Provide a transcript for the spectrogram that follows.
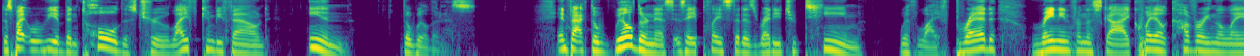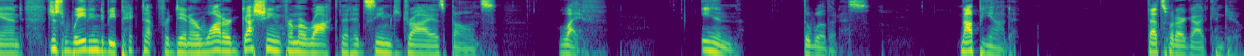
despite what we have been told is true, life can be found in the wilderness. In fact, the wilderness is a place that is ready to teem with life. Bread raining from the sky, quail covering the land, just waiting to be picked up for dinner, water gushing from a rock that had seemed dry as bones. Life in the wilderness not beyond it. That's what our God can do.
